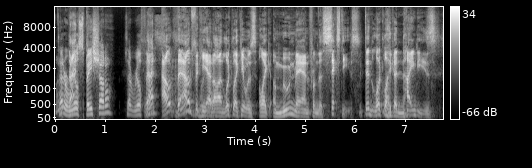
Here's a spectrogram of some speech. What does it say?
Is that a That- real space shuttle? Is that real thing? That out the outfit he had on looked like it was like a moon man from the 60s. It didn't look like a 90s.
